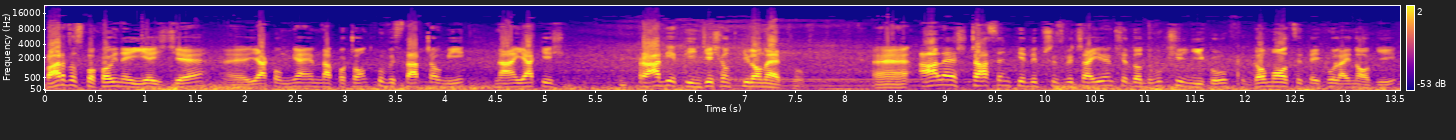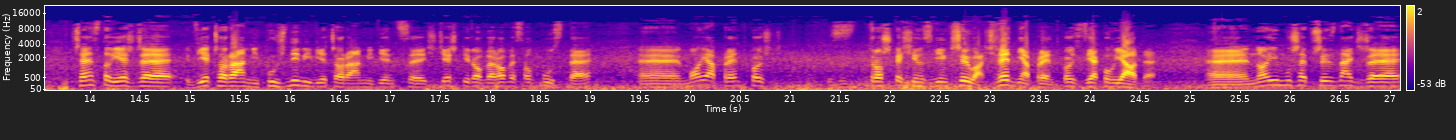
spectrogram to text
bardzo spokojnej jeździe, e, jaką miałem na początku, wystarczał mi na jakieś prawie 50 kilometrów. E, Ale z czasem, kiedy przyzwyczaiłem się do dwóch silników, do mocy tej hulajnogi, często jeżdżę wieczorami, późnymi wieczorami, więc e, ścieżki rowerowe są puste. E, Moja prędkość troszkę się zwiększyła, średnia prędkość, z jaką jadę. E, No i muszę przyznać, że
